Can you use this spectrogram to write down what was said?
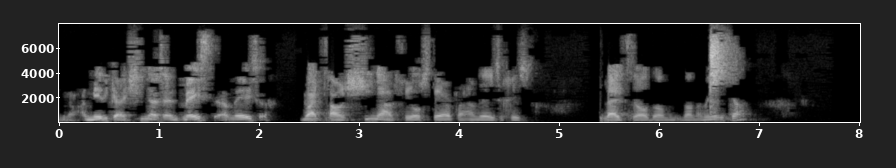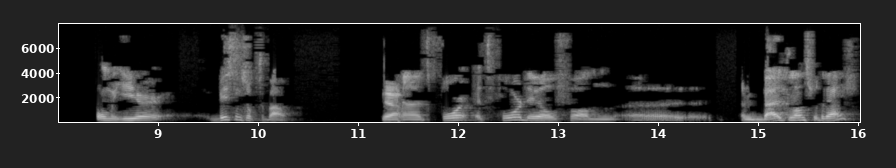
nou, Amerika en China zijn het meest aanwezig. Waar trouwens China veel sterker aanwezig is, lijkt wel dan, dan Amerika. Om hier business op te bouwen. Ja. Uh, het, voor, het voordeel van uh, een buitenlands bedrijf,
